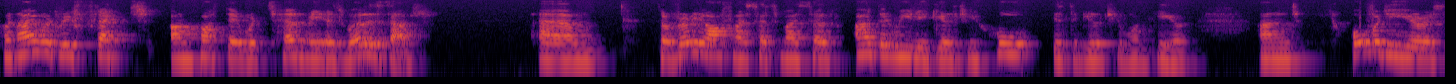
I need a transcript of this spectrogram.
when I would reflect on what they would tell me as well as that, um, so very often I said to myself, are they really guilty? Who is the guilty one here? And over the years,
